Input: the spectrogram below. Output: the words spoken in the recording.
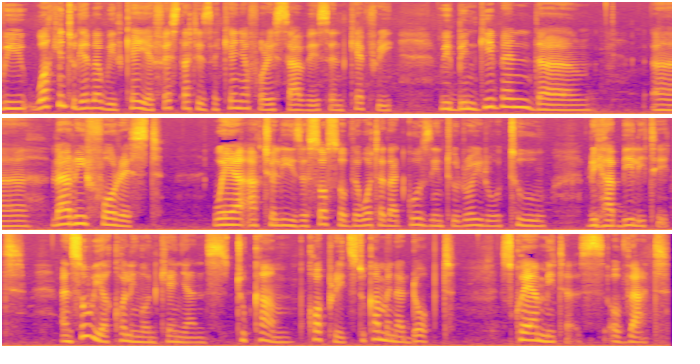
we working together with KFS, that is the Kenya Forest Service, and KEFRI. We've been given the uh, Lari Forest, where actually is a source of the water that goes into Ruiru to rehabilitate. And so we are calling on Kenyans to come, corporates, to come and adopt square meters of that.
